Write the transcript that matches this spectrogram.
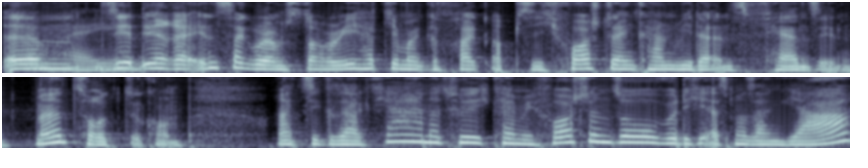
Ähm, Oh, hey. Sie hat in ihrer Instagram-Story, hat jemand gefragt, ob sie sich vorstellen kann, wieder ins Fernsehen ne, zurückzukommen. Und hat sie gesagt, ja, natürlich kann ich mir vorstellen, so würde ich erstmal sagen, ja,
